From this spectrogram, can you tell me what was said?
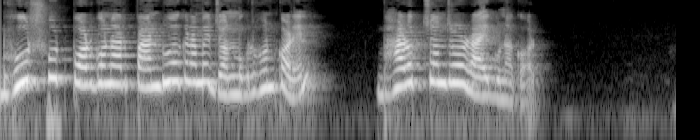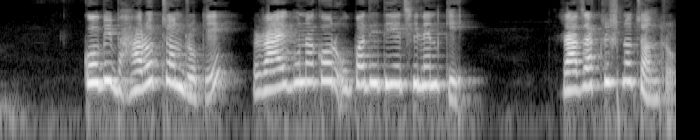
ভুরসুট পরগনার পান্ডুয়া গ্রামে জন্মগ্রহণ করেন ভারতচন্দ্র রায়গুণাকর। কবি ভারতচন্দ্রকে রায়গুণাকর উপাধি দিয়েছিলেন কে? রাজা কৃষ্ণচন্দ্র।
